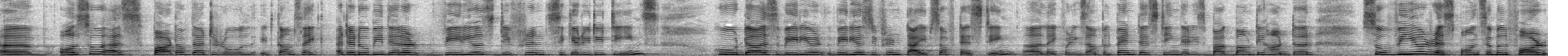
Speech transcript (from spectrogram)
uh, also, as part of that role, it comes like at Adobe, there are various different security teams who does various, various different types of testing. Uh, like, for example, pen testing, there is bug bounty hunter, so we are responsible for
